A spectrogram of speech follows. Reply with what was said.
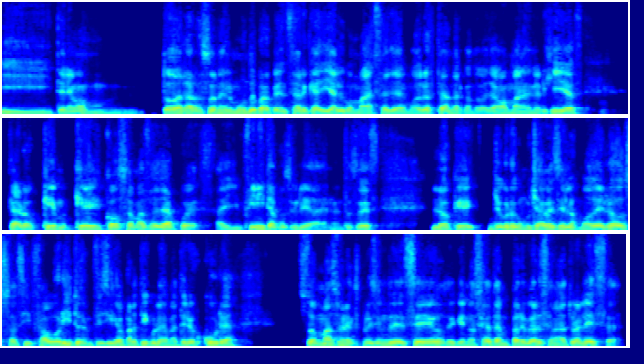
y tenemos todas las razones del mundo para pensar que hay algo más allá del modelo estándar cuando vayamos más energías claro, ¿qué, cosa más allá? Pues hay infinitas posibilidades, ¿no? Entonces, lo que yo creo que muchas veces los modelos así favoritos en física de partículas de materia oscura son más una expresión de deseos de que no sea tan perversa la naturaleza,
